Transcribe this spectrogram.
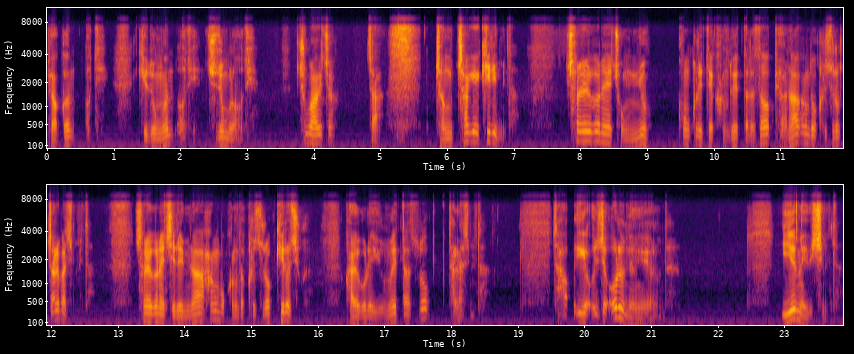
벽은 어디? 기둥은 어디? 지중부는 어디? 충분하겠죠? 자, 정착의 길이입니다. 철근의 종류, 콘크리트의 강도에 따라서 변화 강도 클수록 짧아집니다. 철근의 지름이나 항복 강도 클수록 길어지고요. 갈고리의 유무에 따라서도 달라집니다. 자, 이게 이제 어려운 내용이에요, 여러분들. 이음의 위치입니다.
